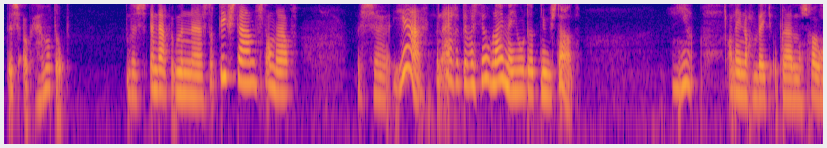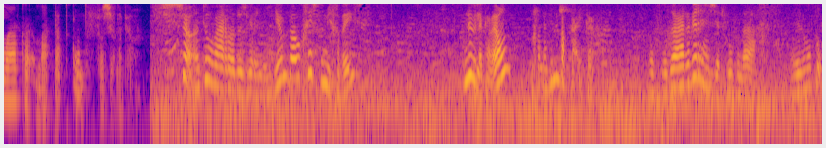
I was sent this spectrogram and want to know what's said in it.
dus ook helemaal top. Dus, en daar heb ik mijn uh, statief staan, standaard. Dus uh, ja, ik ben eigenlijk er wel heel blij mee hoe dat nu staat. Ja, alleen nog een beetje opruimen en schoonmaken, maar dat komt vanzelf wel. Zo, en toen waren we dus weer in de Jumbo. Gisteren niet geweest. Nu lekker wel. We gaan even in de bak kijken. Hoeveel daar er weer in zit voor vandaag. Helemaal top.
